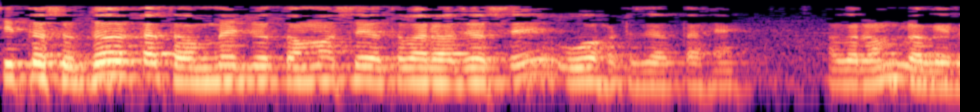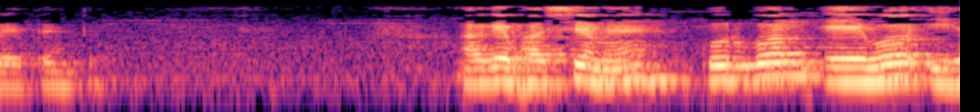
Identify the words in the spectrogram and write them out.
चित्त शुद्ध अर्थात तो हमने जो तमस से अथवा रजस से वो हट जाता है। अगर हम लगे रहते हैं तो। आगे भाष्य में, कुर्बन एव इह।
